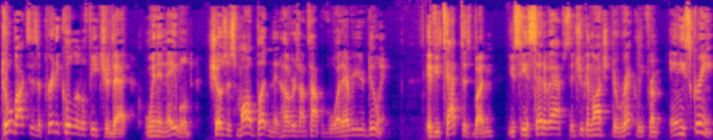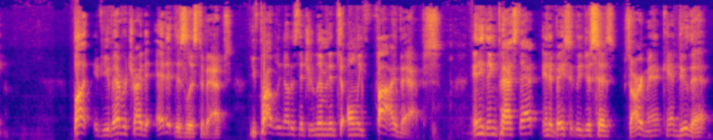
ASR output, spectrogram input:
Toolbox is a pretty cool little feature that, when enabled, shows a small button that hovers on top of whatever you're doing. If you tap this button, you see a set of apps that you can launch directly from any screen. But if you've ever tried to edit this list of apps, you've probably noticed that you're limited to only five apps. Anything past that, and it basically just says, sorry man, can't do that.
